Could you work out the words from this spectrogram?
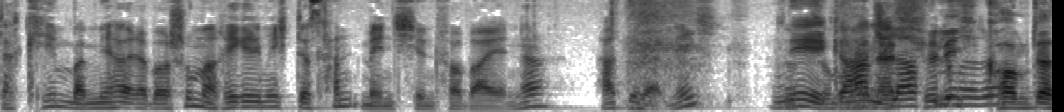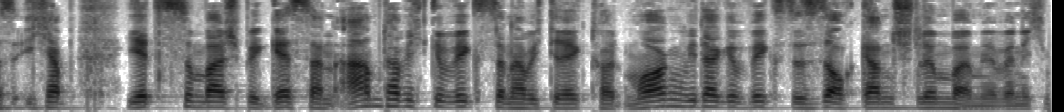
da käme bei mir halt aber schon mal regelmäßig das Handmännchen vorbei, ne? Habt ihr das nicht? So Nee, gar nicht. Natürlich so? kommt das. Ich habe jetzt zum Beispiel gestern Abend habe ich gewichst, dann habe ich direkt heute Morgen wieder gewichst. Das ist auch ganz schlimm bei mir. Wenn ich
